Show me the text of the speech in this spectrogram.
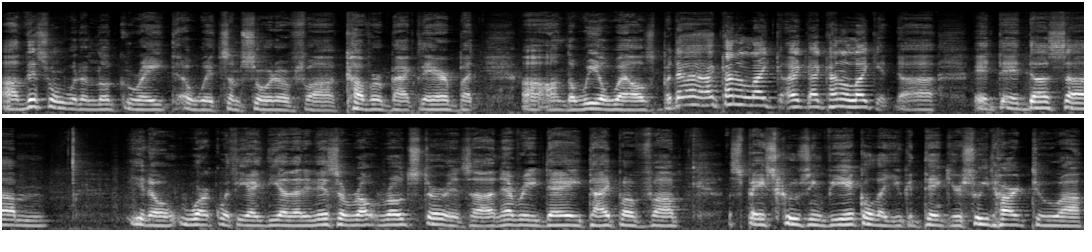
Uh, this one would have looked great with some sort of uh, cover back there, but uh, on the wheel wells, but I kind of like I, I kind of like it. Uh, it it does um, you know work with the idea that it is a ro roadster. It's an everyday type of uh, space cruising vehicle that you could take your sweetheart to. Uh,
